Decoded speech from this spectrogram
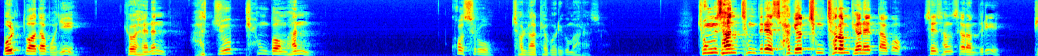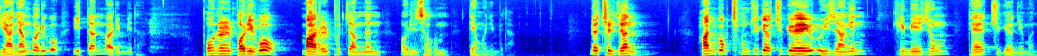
몰두하다 보니 교회는 아주 평범한 코스로 전락해버리고 말았어요. 중산층들의 사교층처럼 변했다고 세상 사람들이 비아냥거리고 있단 말입니다. 본을 버리고 말을 붙잡는 어리석음 때문입니다. 며칠 전 한국 천주교 주교회의 의장인 김희중 대주교님은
